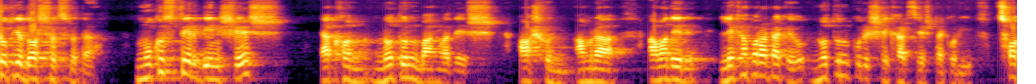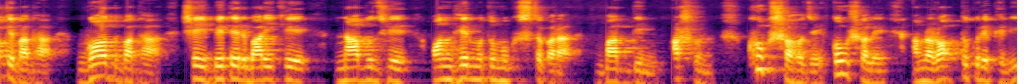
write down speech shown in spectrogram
সুপ্রিয় দর্শক শ্রোতা, মুখস্থের দিন শেষ, এখন নতুন বাংলাদেশ আসুন। আমরা আমাদের লেখাপড়াটাকেও নতুন করে শেখার চেষ্টা করি। ছকে বাঁধা, গদ বাঁধা, সেই বেতের বাড়ি খেয়ে না বুঝে অন্ধের মতো মুখস্থ করা বাদ দিন। আসুন, খুব সহজে, কৌশলে আমরা রপ্ত করে ফেলি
